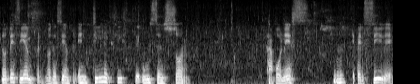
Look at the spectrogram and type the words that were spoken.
Noté siempre, noté siempre, en Chile existe un sensor japonés mm. que percibe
